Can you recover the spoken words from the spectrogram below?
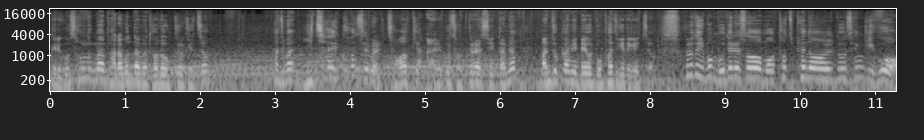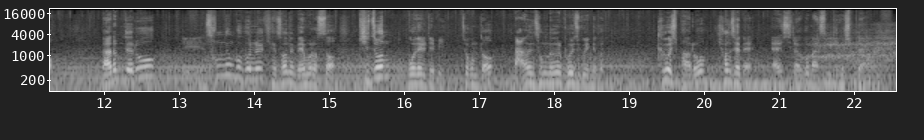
그리고 성능만 바라본다면 더더욱 그렇겠죠. 하지만 이 차의 컨셉을 정확히 알고 접근할 수 있다면 만족감이 매우 높아지게 되겠죠. 그래도 이번 모델에서 뭐 터치 패널도 생기고 나름대로 이 성능 부분을 개선해 내므로써 기존 모델 대비 조금 더 나은 성능을 보여주고 있는 것. 그것이 바로 현 세대 LC라고 말씀드리고 싶네요.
